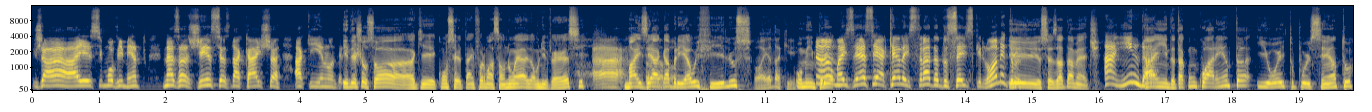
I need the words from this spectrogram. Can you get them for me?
já há esse movimento nas agências da Caixa aqui em Londrina. E deixa eu só aqui consertar a informação, não é a Universe, ah, mas então é a tá Gabriel bom. e Filhos. Pô, é daqui. Uma empre... Não, mas essa é aquela estrada dos 6 quilômetros? Isso, exatamente. Ainda? Ainda, tá com 48%,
